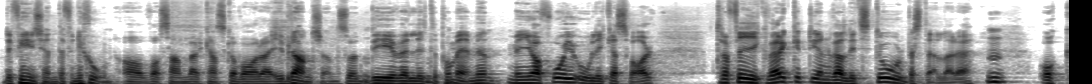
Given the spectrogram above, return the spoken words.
det finns ju en definition av vad samverkan ska vara i branschen. Så det är väl lite på mig. Men, men jag får ju olika svar. Trafikverket är en väldigt stor beställare. Mm. Och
